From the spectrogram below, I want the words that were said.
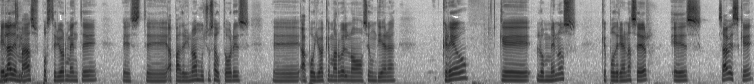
Él además posteriormente este, apadrinó a muchos autores, eh, apoyó a que Marvel no se hundiera. Creo que lo menos que podrían hacer es, ¿sabes qué?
